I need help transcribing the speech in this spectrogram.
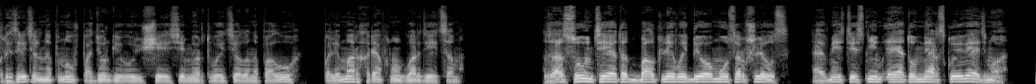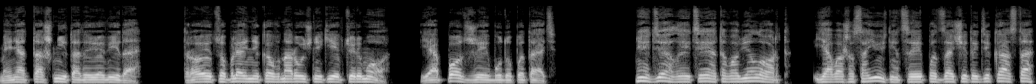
Презрительно пнув подергивающееся мертвое тело на полу, Полимар хряпнул гвардейцам. «Засуньте этот болтливый биомусор в шлюз, а вместе с ним и эту мерзкую ведьму. Меня тошнит от ее вида. Троицу пленников в наручники и в тюрьму. Я позже их буду пытать». «Не делайте этого, милорд. Я ваша союзница и под защитой Дикаста...»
